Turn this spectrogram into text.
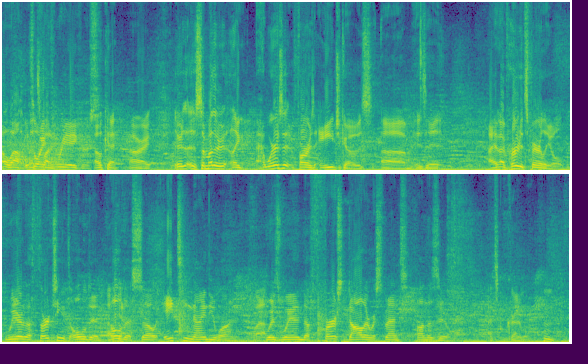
Oh, wow, It's that's only funny. three acres. Okay, all right. There's, there's some other like, where is it as far as age goes? Um, is it I, I've heard it's fairly old. We are the 13th oldest, oldest so 1891 Wow. was when the first dollar was spent on the zoo. That's incredible. Hmm.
